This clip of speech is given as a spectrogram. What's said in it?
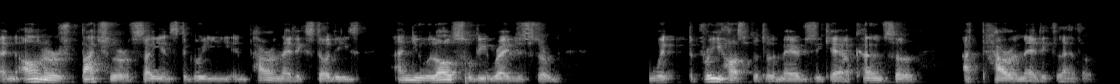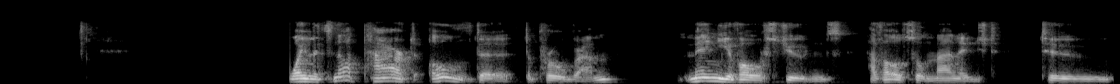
an honours Bachelor of Science degree in paramedic studies, and you will also be registered with the Pre-Hospital Emergency Care Council at paramedic level. While it's not part of the, the programme, many of our students have also managed to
